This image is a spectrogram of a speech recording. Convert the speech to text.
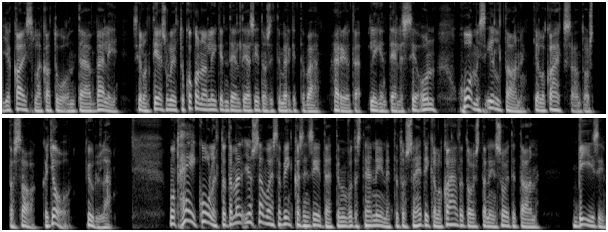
ja Kaislakatu on tämä väli. Siellä on tie suljettu kokonaan liikenteeltä ja siitä on sitten merkittävää häiriötä liikenteelle. Se on huomisiltaan kello 18 saakka. Joo, kyllä. Mutta hei, kuule, tota, mä jossain vaiheessa vinkkasin siitä, että me voitaisiin tehdä niin, että tuossa heti kello 12 niin soitetaan biisi,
